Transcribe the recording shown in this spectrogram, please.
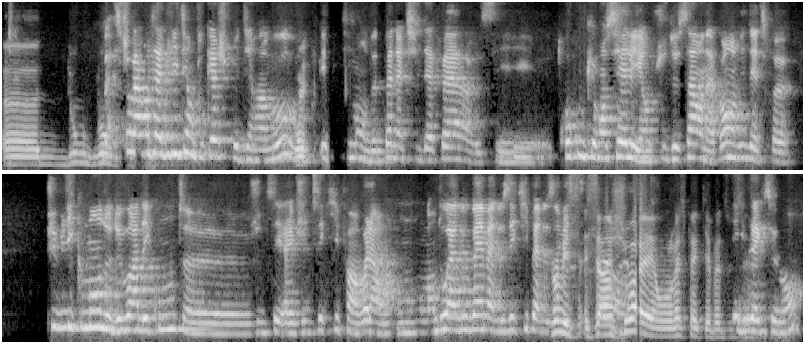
donc, bon. Bah, sur la rentabilité, en tout cas, je peux dire un mot. Effectivement, on ne donne pas notre chiffre d'affaires, c'est trop concurrentiel et en plus de ça, on n'a pas envie d'être publiquement de devoir des comptes je ne sais, je ne sais qui. Enfin voilà, on, en doit à nous-mêmes, à nos équipes, à nos non, mais c'est un choix et on le respecte, il n'y a pas de souci. Exactement.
